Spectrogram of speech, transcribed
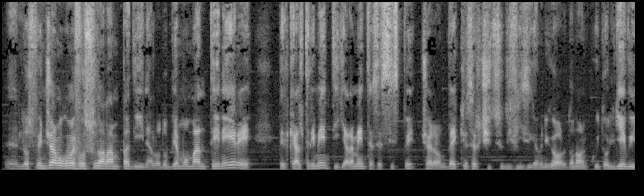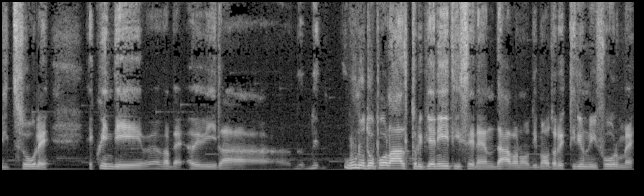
Eh, lo spengiamo come fosse una lampadina, lo dobbiamo mantenere perché altrimenti chiaramente se si spe- c'era un vecchio esercizio di fisica, mi ricordo, no? in cui toglievi il sole e quindi eh, vabbè, avevi la uno dopo l'altro i pianeti se ne andavano di modo rettilineo uniforme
